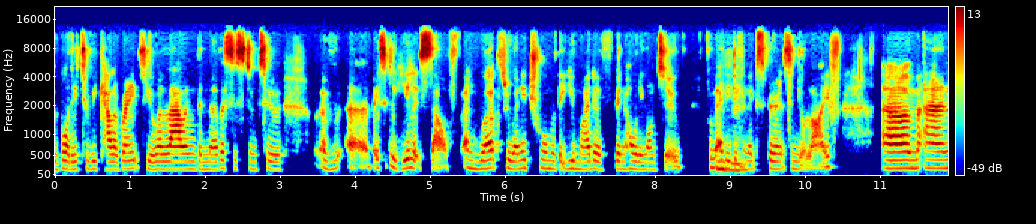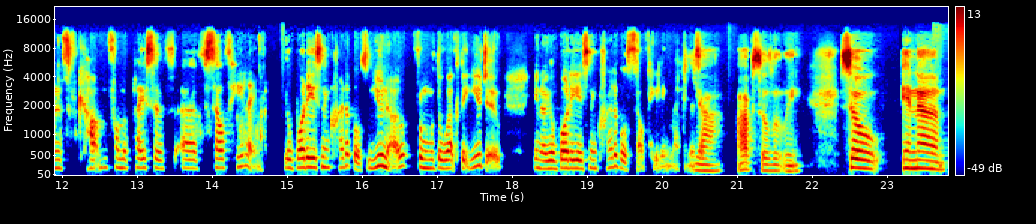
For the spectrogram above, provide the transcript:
the body to recalibrate, you're allowing the nervous system to uh, uh, basically heal itself and work through any trauma that you might have been holding on to from any mm-hmm. different experience in your life. Um, and come from a place of, of self healing. Your body is incredible. You know from the work that you do, you know, your body is an incredible self healing mechanism. Yeah, absolutely. So, in um,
